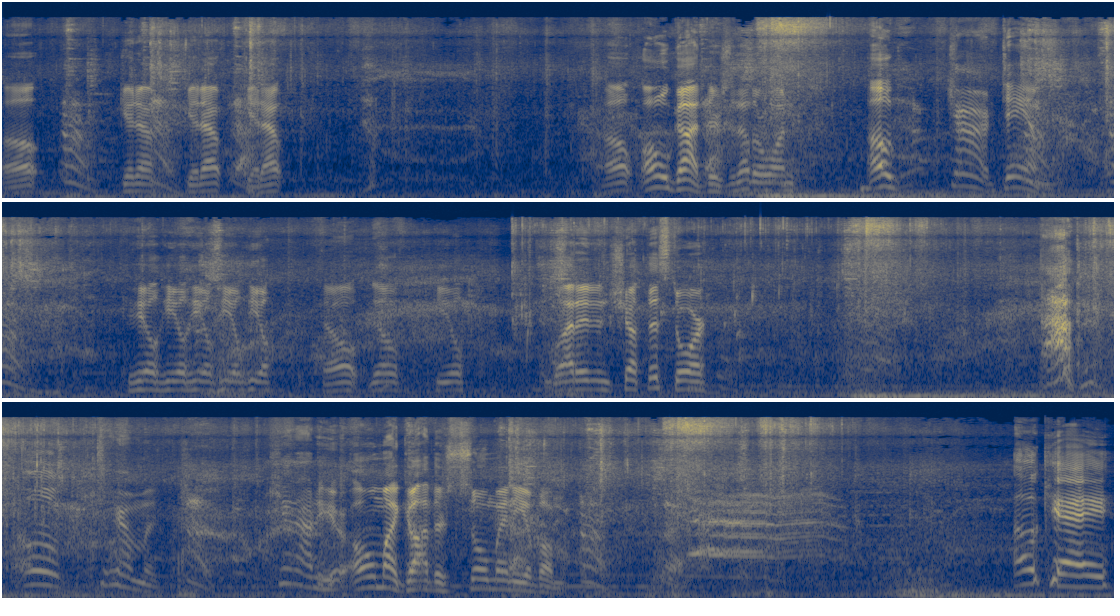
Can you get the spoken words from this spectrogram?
Oh, get out, get out, get out. Oh, oh god, there's another one. Oh, god damn. Heal, heal, heal, heal, heal. No, no, heal. Glad I didn't shut this door. Ah! Oh, damn it. Get out of here. Oh my god, there's so many of them. Okay,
